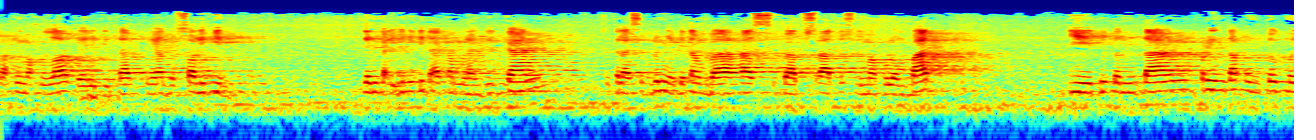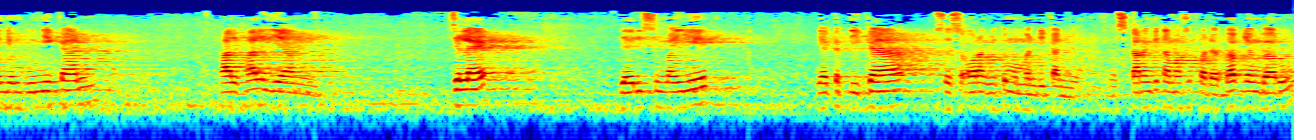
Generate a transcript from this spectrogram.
rahimahullah dari kitab Riyadhus Shalihin. Dan kali ini kita akan melanjutkan setelah sebelumnya kita membahas bab 154 yaitu tentang perintah untuk menyembunyikan hal-hal yang jelek dari si mayit ya ketika seseorang itu memandikannya. Nah, sekarang kita masuk pada bab yang baru,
